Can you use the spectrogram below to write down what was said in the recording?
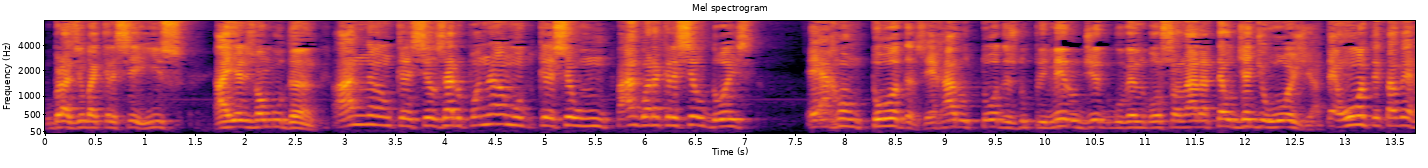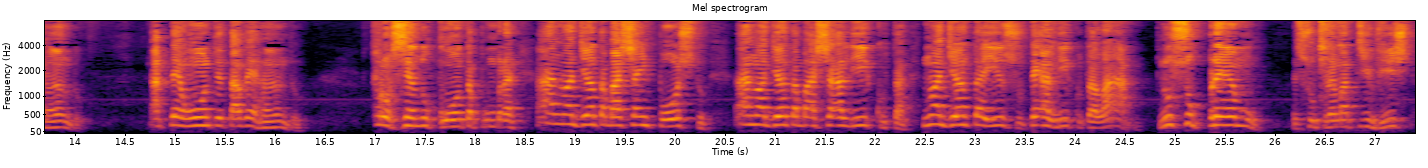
o Brasil vai crescer isso, aí eles vão mudando. Ah não, cresceu zero não, cresceu um, ah, agora cresceu dois. Erram todas, erraram todas do primeiro dia do governo Bolsonaro até o dia de hoje. Até ontem estava errando. Até ontem estava errando. Trouxendo conta para um Brasil. Ah, não adianta baixar imposto. Ah, não adianta baixar alíquota. Não adianta isso. Tem alíquota lá no Supremo, é Supremo ativista,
